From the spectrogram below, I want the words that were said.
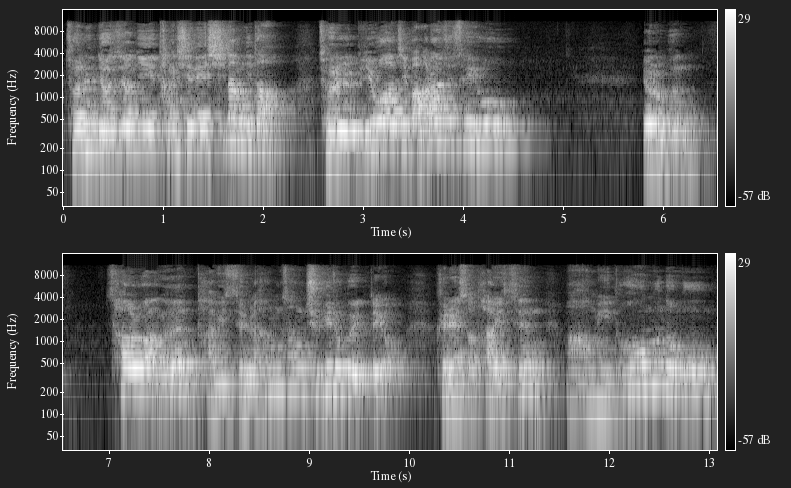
저는 여전히 당신의 신합니다. 저를 미워하지 말아주세요. 여러분, 사울 왕은 다윗을 항상 죽이려고 했대요. 그래서 다윗은 마음이 너무너무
